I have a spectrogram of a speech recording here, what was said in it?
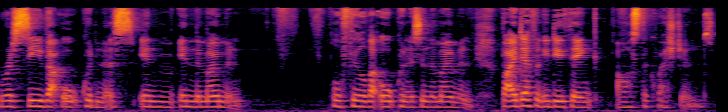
receive that awkwardness in in the moment or feel that awkwardness in the moment. But I definitely do think ask the questions.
